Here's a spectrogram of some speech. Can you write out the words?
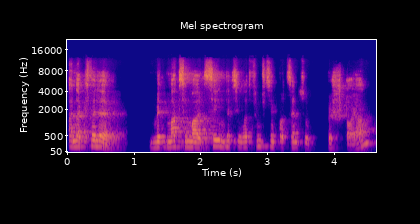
an der Quelle mit maximal 10 bzw. 15 Prozent zu besteuern.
